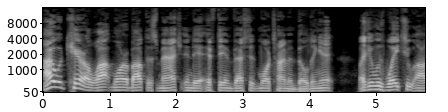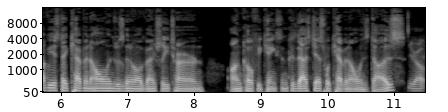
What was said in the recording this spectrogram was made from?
I would care a lot more about this match and they, if they invested more time in building it. Like it was way too obvious that Kevin Owens was going to eventually turn on Kofi Kingston because that's just what Kevin Owens does. Yep.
